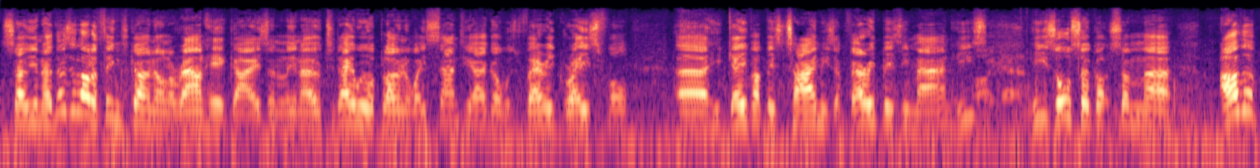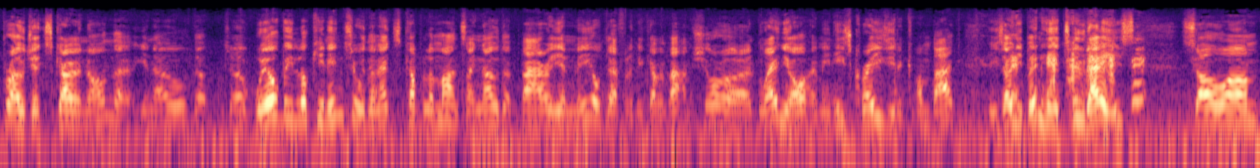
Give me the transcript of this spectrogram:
So, you know, there's a lot of things going on around here, guys. And, you know, today we were blown away. Santiago was very graceful. Uh, he gave up his time. He's a very busy man. He's oh, yeah. he's also got some uh, other projects going on that you know that uh, we'll be looking into in the next couple of months. I know that Barry and me will definitely be coming back. I'm sure uh, Dueño. I mean, he's crazy to come back. He's only been here two days. So um,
